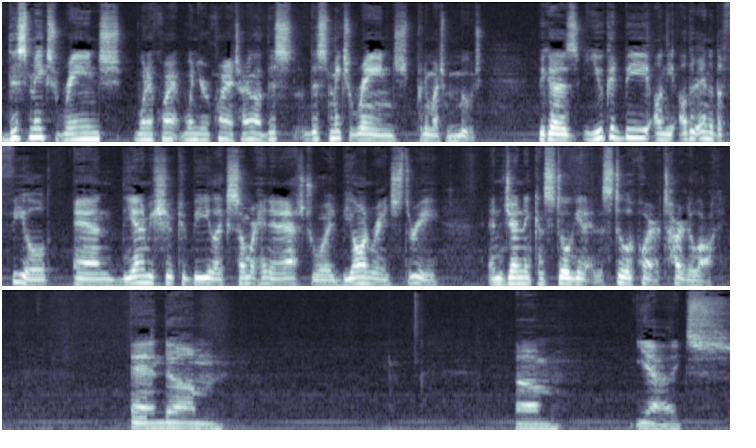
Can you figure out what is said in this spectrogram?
this makes range when acquire, when you're acquiring a title lock. This this makes range pretty much moot, because you could be on the other end of the field and the enemy ship could be like somewhere hitting an asteroid beyond range three, and Jendon can still get still acquire a target lock. And um, um, yeah, it's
